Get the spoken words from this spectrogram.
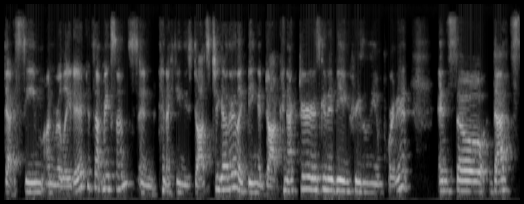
that seem unrelated if that makes sense. And connecting these dots together like being a dot connector is going to be increasingly important and so that's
